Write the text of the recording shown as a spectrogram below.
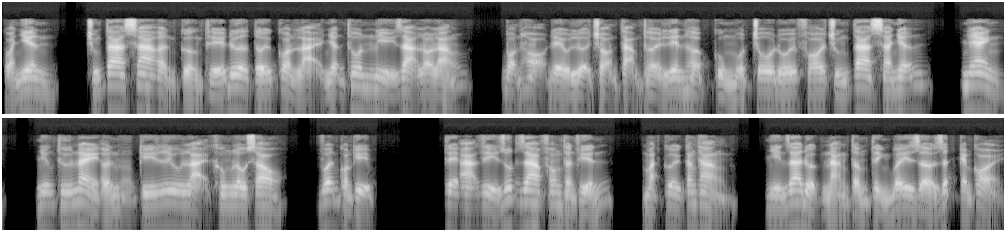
quả nhiên, chúng ta xa ẩn cường thế đưa tới còn lại nhận thôn nhì dạ lo lắng, bọn họ đều lựa chọn tạm thời liên hợp cùng một chỗ đối phó chúng ta xa nhẫn, nhanh, những thứ này ấn ký lưu lại không lâu sau, vẫn còn kịp. Tệ ạ gì rút ra phong thần phiến, mặt cười căng thẳng, nhìn ra được nàng tầm tình bây giờ rất kém cỏi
